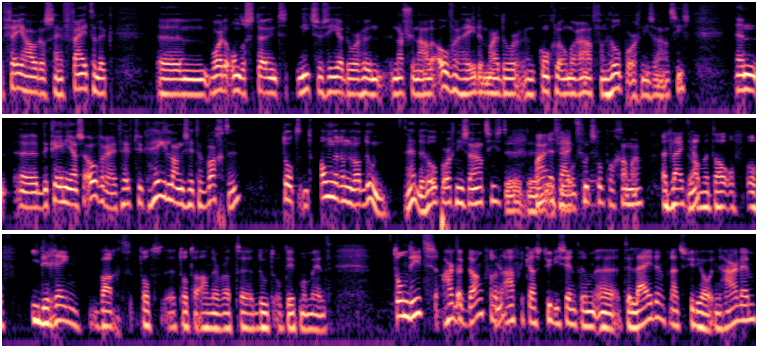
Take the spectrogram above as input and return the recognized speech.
veehouders zijn feitelijk um, worden ondersteund niet zozeer door hun nationale overheden... maar door een conglomeraat van hulporganisaties. En uh, de Keniaanse overheid heeft natuurlijk heel lang zitten wachten tot anderen wat doen. de hulporganisaties, de, de, maar het lijkt, voedselprogramma. Het lijkt ja? al met al of, of iedereen wacht tot, uh, tot de ander wat uh, doet op dit moment. Ton Dietz, hartelijk dank van het ja. Afrika Studiecentrum uh, te Leiden... vanuit de studio in Haarlem.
